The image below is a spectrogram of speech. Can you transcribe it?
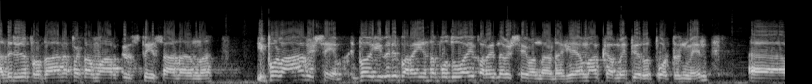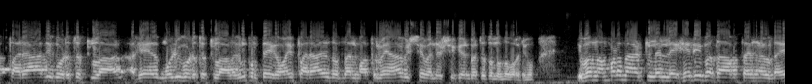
അതിലൊരു പ്രധാനപ്പെട്ട മാർക്കറ്റ് സ്പേസ് ആണ് എന്ന് ഇപ്പോൾ ആ വിഷയം ഇപ്പോൾ ഇവർ പറയുന്ന പൊതുവായി പറയുന്ന വിഷയം എന്താണ്? ഹേമ കമ്മിറ്റി റിപ്പോർട്ടിന്മേൽ പരാതി കൊടുത്തിട്ടുള്ള മൊഴി കൊടുത്തിട്ടുള്ള ആളുകൾ പ്രത്യേകമായി പരാതി തന്നാൽ മാത്രമേ ആ വിഷയം അന്വേഷിക്കാൻ പറ്റത്തുള്ളൂ എന്ന് പറഞ്ഞു. ഇപ്പൊ നമ്മുടെ നാട്ടിലെ ലഹരി പദാർത്ഥങ്ങളുടെ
